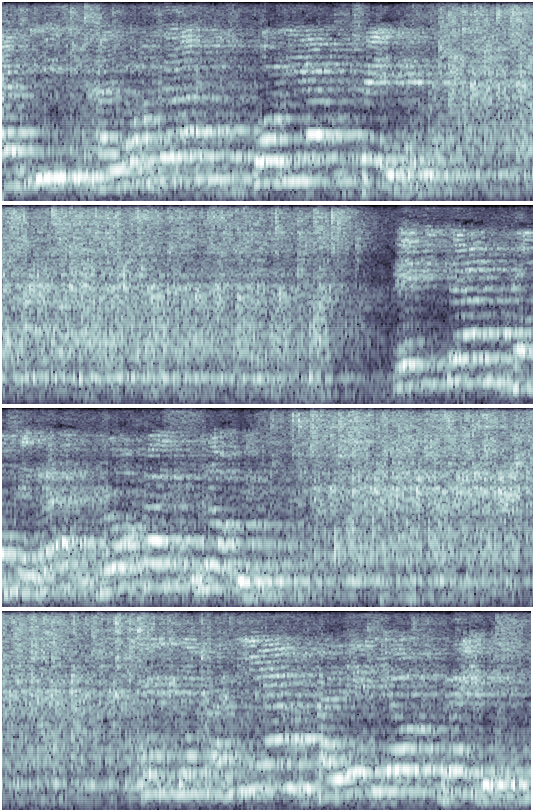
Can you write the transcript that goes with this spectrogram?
Alice Alondra Coria Pérez. Erika Montserrat Rojas López. Estefanía Valerio Reyes.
